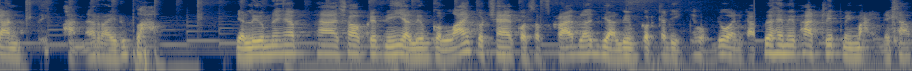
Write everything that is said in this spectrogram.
การพลิกผันอะไรหรือเปล่า อย่าลืมนะครับ ถ้าชอบคลิปนี้อย่าลืมกดไลค์กดแชร์กด subscribe แล้วอย่าลืมกดกระดิ่งให้ผมด้วยนะครับเพื่อให้ไม่พลาดคลิปใหม่ๆนะครับ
